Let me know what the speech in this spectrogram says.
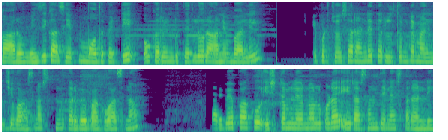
కారం వేసి కాసేపు మూత పెట్టి ఒక రెండు తెరలు రానివ్వాలి. ఇప్పుడు చూసారండి తెరులుతుంటే మంచి వాసన వస్తుంది కరివేపాకు వాసన. కరివేపాకు ఇష్టం లేని వాళ్ళు కూడా ఈ రసం తినేస్తారండి.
